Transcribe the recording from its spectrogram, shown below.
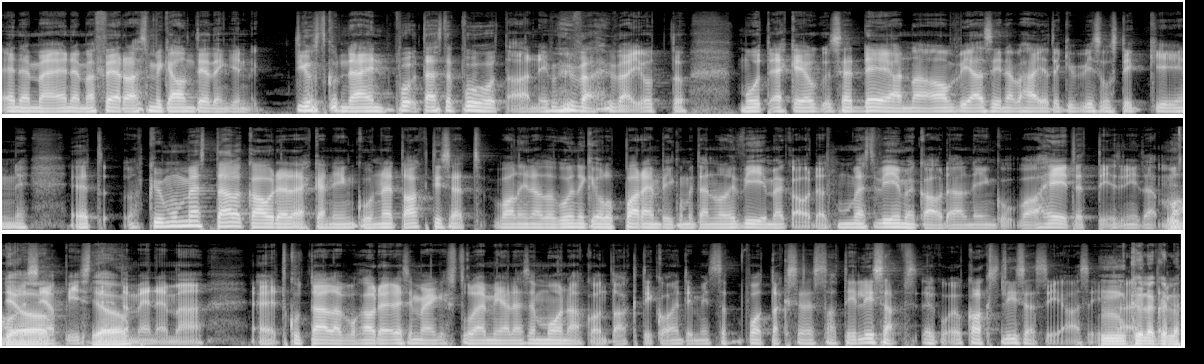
enemmän ja enemmän Ferrarista, mikä on tietenkin just kun näin tästä puhutaan, niin hyvä, hyvä juttu. Mutta ehkä joku se DNA on vielä siinä vähän jotenkin visusti kiinni. Et kyllä mun mielestä tällä kaudella ehkä niin kuin ne taktiset valinnat on kuitenkin ollut parempi kuin mitä ne oli viime kaudella. Mun mielestä viime kaudella niin kuin vaan heitettiin niitä mahdollisia joo, pisteitä joo. menemään. Et kun tällä kaudella esimerkiksi tulee mieleen se Monakon taktikointi, missä Bottakselle saatiin lisä, kaksi lisäsijaa siitä. Mm, kyllä, että, kyllä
